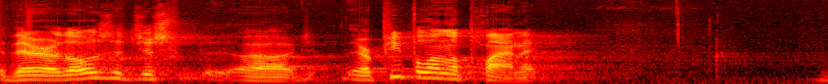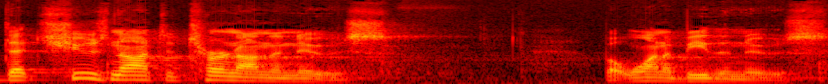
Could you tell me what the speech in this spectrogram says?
there are those that just, uh, there are people on the planet that choose not to turn on the news, but want to be the news.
